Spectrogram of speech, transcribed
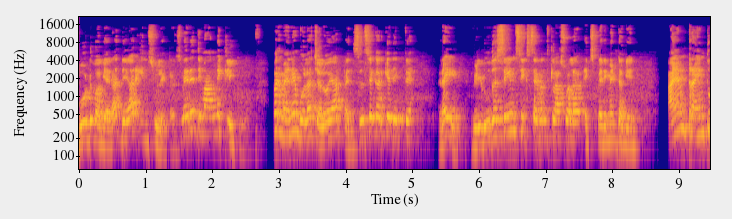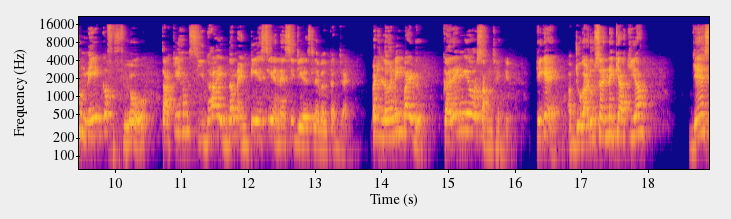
वुड वगैरह दे आर इंसुलेटर्स मेरे दिमाग में क्लिक हुआ। पर मैंने बोला, चलो यार पेंसिल से करके देखते हैं right will do the same six seventh class वाला experiment again I am trying to make a flow ताकि हम सीधा एकदम N T S C N S C G S level तक जाए। बट लर्निंग बाय डू करेंगे और समझेंगे। ठीक है? अब जुगाड़ू सर ने क्या किया? Yes,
